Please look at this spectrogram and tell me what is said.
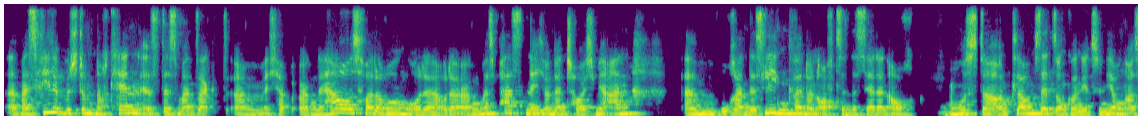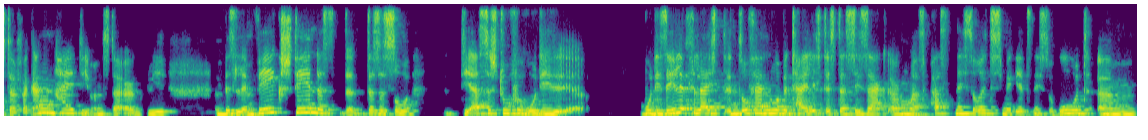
äh, was viele bestimmt noch kennen, ist, dass man sagt, ähm, ich habe irgendeine Herausforderung oder, oder irgendwas passt nicht und dann schaue ich mir an, ähm, woran das liegen könnte. Und oft sind das ja dann auch Muster und Glaubenssätze und Konditionierung aus der Vergangenheit, die uns da irgendwie ein bisschen im Weg stehen. Das, das ist so die erste Stufe, wo die, wo die Seele vielleicht insofern nur beteiligt ist, dass sie sagt, irgendwas passt nicht so richtig, mir geht es nicht so gut. Ähm,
